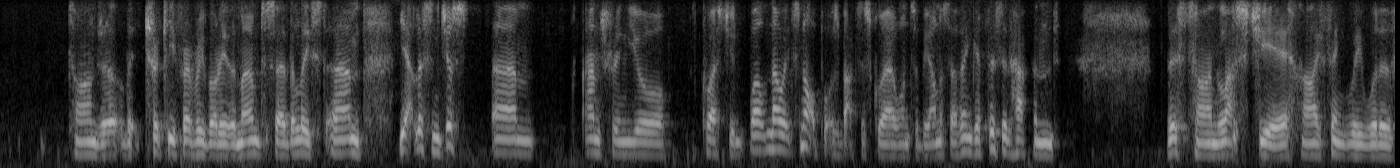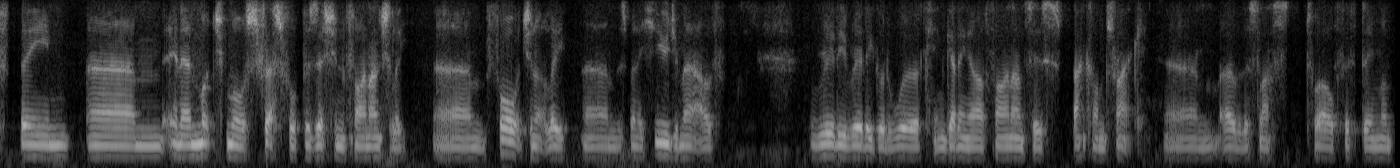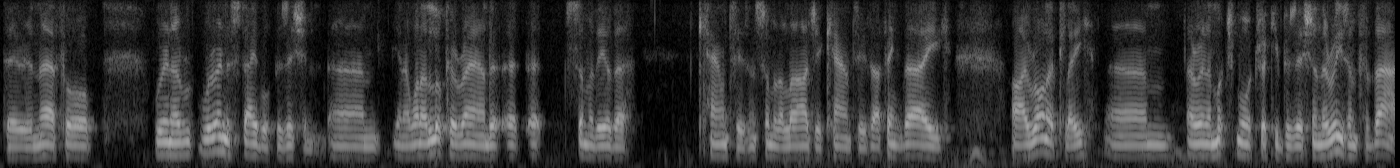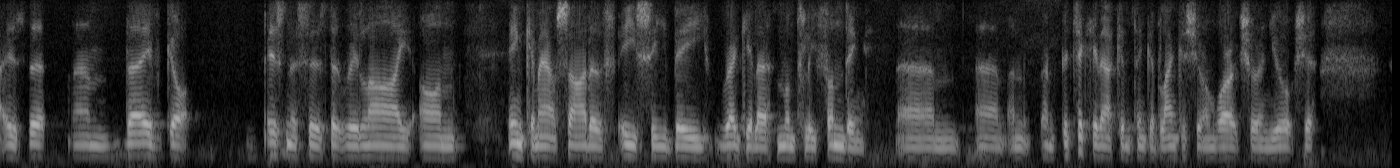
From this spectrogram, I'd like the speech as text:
times are a little bit tricky for everybody at the moment, to say the least. Um, yeah, listen, just um, answering your question. Well, no, it's not put us back to square one, to be honest. I think if this had happened this time last year, I think we would have been um, in a much more stressful position financially. Um, fortunately, um, there's been a huge amount of really, really good work in getting our finances back on track um, over this last 12, 15 month period, and therefore we're in a we're in a stable position. Um, you know, when I look around at, at, at some of the other counties and some of the larger counties, I think they ironically, um, are in a much more tricky position. The reason for that is that um, they've got businesses that rely on income outside of ECB regular monthly funding. Um, um, and, and, particularly, I can think of Lancashire and Warwickshire and Yorkshire.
